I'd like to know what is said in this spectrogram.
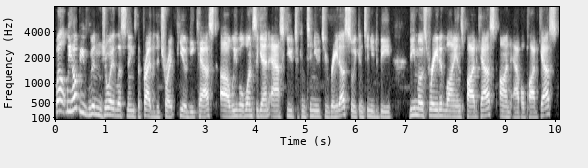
Well, we hope you've enjoyed listening to the Pride of Detroit PODcast. Uh, we will once again ask you to continue to rate us so we continue to be the most rated Lions podcast on Apple Podcasts.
